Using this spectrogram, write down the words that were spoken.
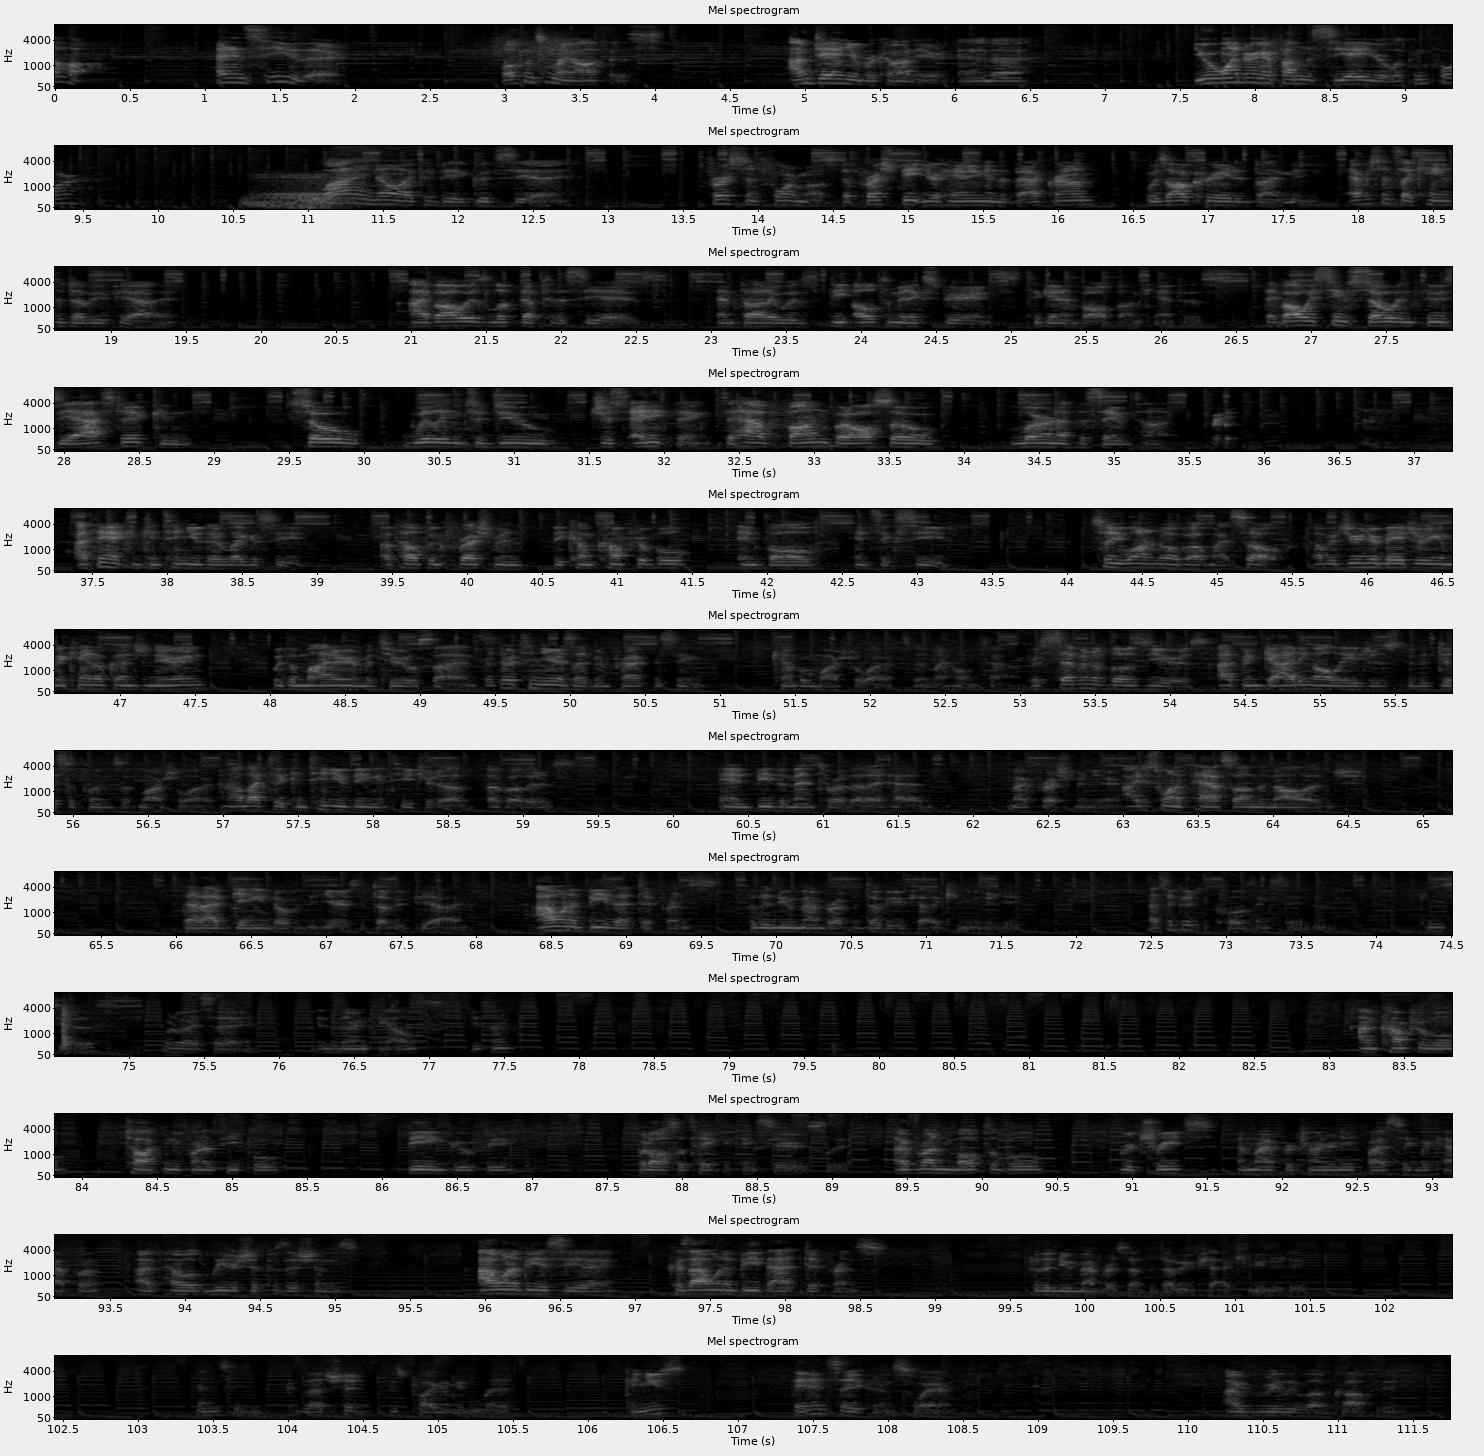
Oh, I didn't see you there. Welcome to my office. I'm Daniel Braconnier, and uh, you were wondering if I'm the CA you're looking for? Why I know I could be a good CA. First and foremost, the fresh beat you're hearing in the background was all created by me. Ever since I came to WPI, I've always looked up to the CAs and thought it was the ultimate experience to get involved on campus. They've always seemed so enthusiastic and so willing to do just anything, to have fun but also learn at the same time. I think I can continue their legacy of helping freshmen become comfortable, involved, and succeed. So you want to know about myself. I'm a junior majoring in mechanical engineering with a minor in material science. For 13 years I've been practicing Kempo martial arts in my hometown. For seven of those years, I've been guiding all ages through the disciplines of martial arts. And I'd like to continue being a teacher to, of others and be the mentor that I had my freshman year. I just want to pass on the knowledge that I've gained over the years at WPI. I want to be that difference for the new member of the WPI community. That's a good closing statement. Can you see this? What do I say? Is there anything else, do you think? I'm comfortable talking in front of people, being goofy, but also taking things seriously. I've run multiple retreats in my fraternity, Phi Sigma Kappa. I've held leadership positions. I want to be a CA because I want to be that difference for the new members of the WPI community. And see, because that shit is probably gonna be lit. Can you? S- they didn't say you couldn't swear. I really love coffee.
